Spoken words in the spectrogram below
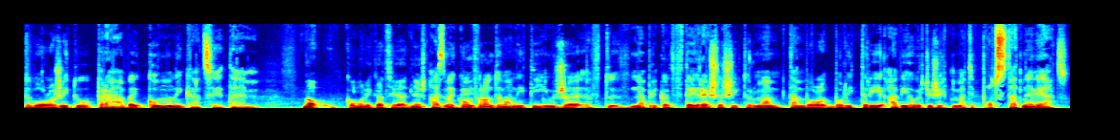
dôležitú práve komunikácie tém. No, komunikácia dnešnej A sme doby... konfrontovaní tým, že v, napríklad v tej rešerši, ktorú mám, tam bol, boli tri a vy hovoríte, že ich máte podstatne viac.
